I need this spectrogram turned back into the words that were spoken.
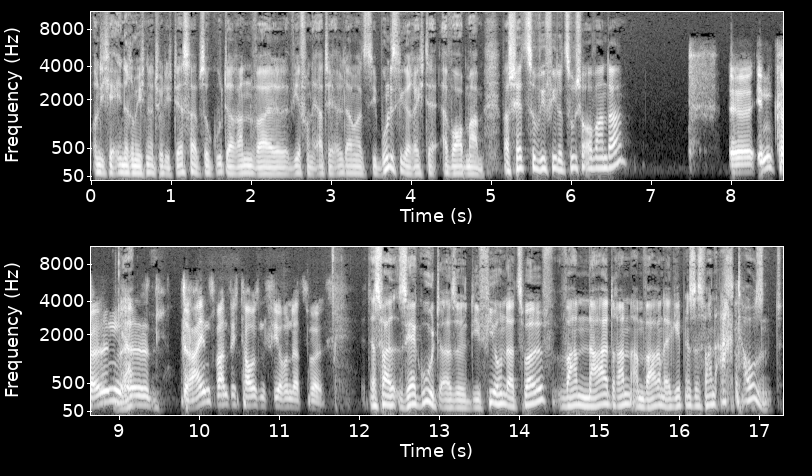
Und ich erinnere mich natürlich deshalb so gut daran, weil wir von RTL damals die Bundesliga-Rechte erworben haben. Was schätzt du, wie viele Zuschauer waren da? Äh, in Köln ja. äh, 23.412. Das war sehr gut. Also die 412 waren nahe dran am wahren Ergebnis. Es waren 8000.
